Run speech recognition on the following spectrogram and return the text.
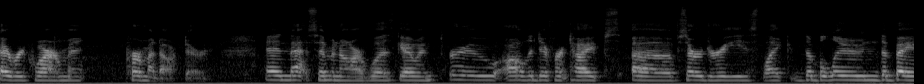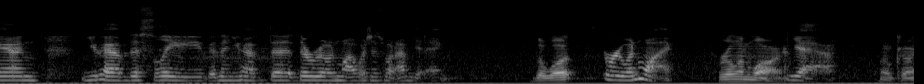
a requirement per my doctor. And that seminar was going through all the different types of surgeries, like the balloon, the band, you have the sleeve, and then you have the, the Roux-en-Y, which is what I'm getting. The what? Roux-en-Y. Roux-en-Y. Yeah. Okay.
